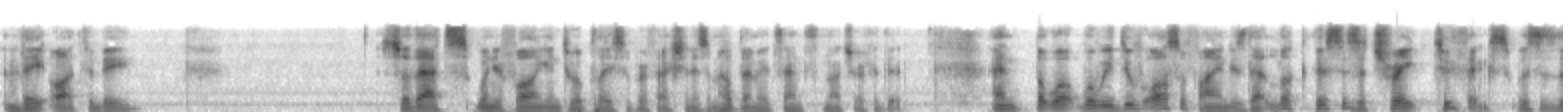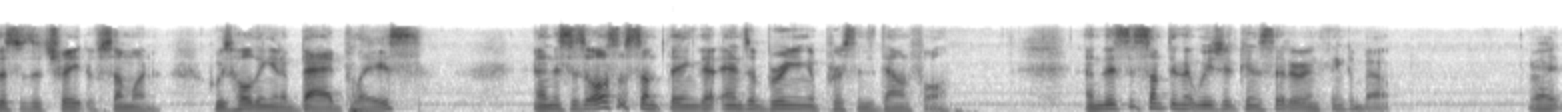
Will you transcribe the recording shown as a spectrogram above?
they ought to be, so that's when you're falling into a place of perfectionism. I hope that made sense. I'm not sure if it did. And but what, what we do also find is that look, this is a trait. Two things. This is this is a trait of someone who's holding in a bad place and this is also something that ends up bringing a person's downfall. And this is something that we should consider and think about, right?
